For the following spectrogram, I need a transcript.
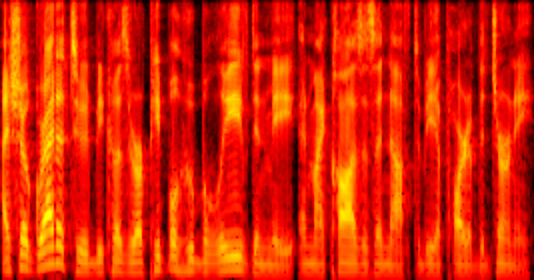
I show gratitude because there are people who believed in me and my cause is enough to be a part of the journey.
